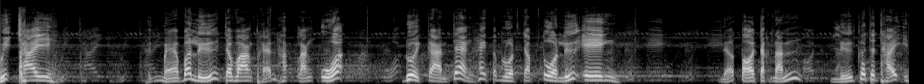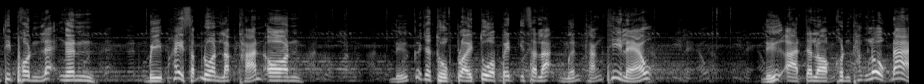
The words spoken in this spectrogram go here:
วิชัย ถึงแม้ว่าหรือจะวางแผนหักหลังอัวด้วยการแจ้งให้ตำรวจจับตัวหรือเอง แล้วต่อจากนั้นหรือก็จะใช้อิทธิพลและเงิน บีบให้สำนวนหลักฐานอ่อน หรือก็จะถูกปล่อยตัวเป็นอิสระเหมือนครั้งที่แล้ว หรืออาจจะหลอกคนทั้งโลกได้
